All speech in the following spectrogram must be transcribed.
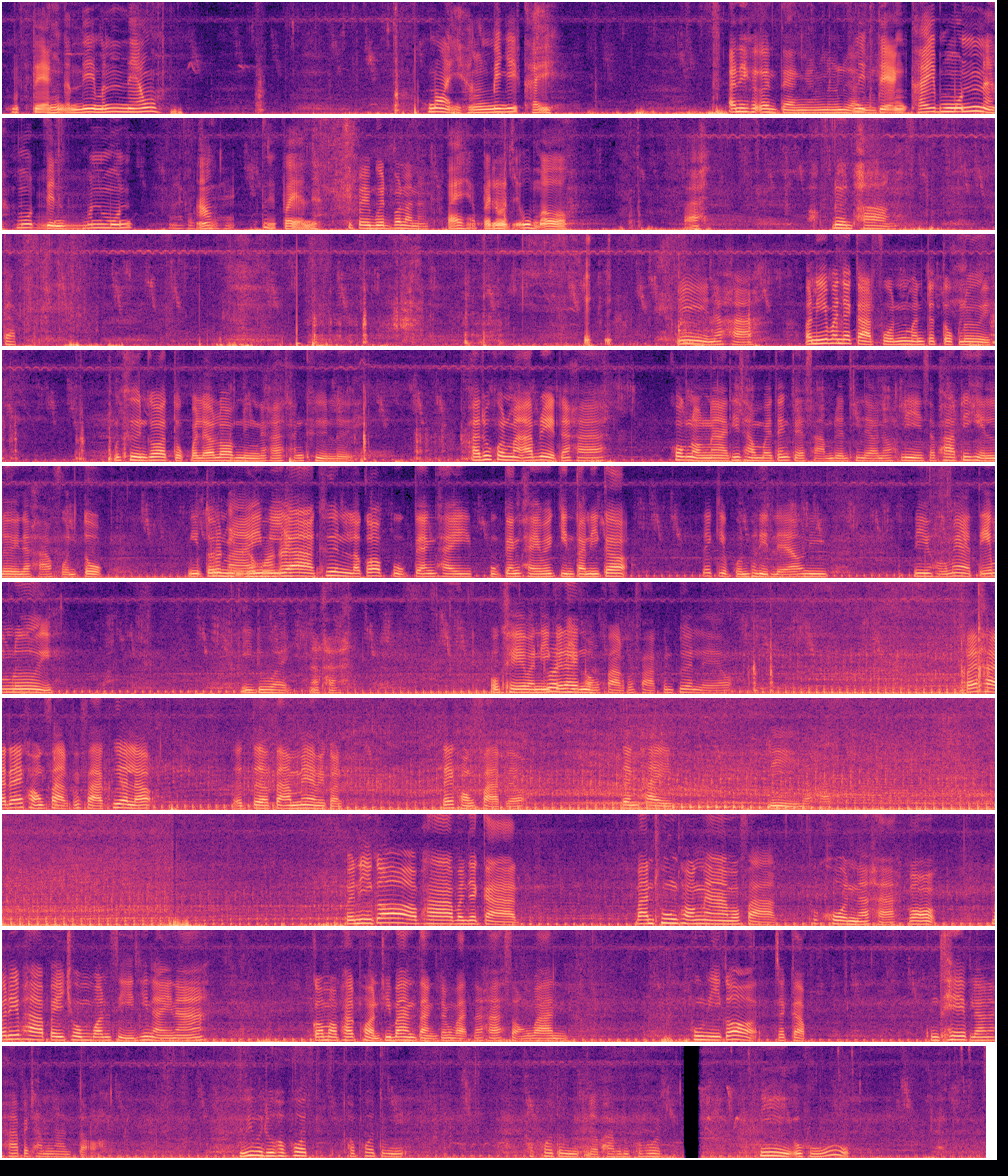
บักแตงอันนี้มันแนวน้อยหังไม่ใช่ไข่อันนี้คือเอิญแตงอย่างเหลืองๆนี่นี่แตงไทยมุนน่ะมุดเป็นมุนมุนเอาให้ๆนี่ไปอันเนี้ยสิไปเบิดบ่ล่ะนั่นไปเอาไปรถอุ้มเอาไปออก เดินทางกลับ นี่นะคะ วันนี้บรรยากาศฝนเหมือนจะตกเลย เมื่อคืนก็ตกไปแล้วรอบหนึ่งนะคะ ทั้งคืนเลยพาทุกคนมาอัปเดตนะคะ โคกหนองนาที่ทำไว้ตั้งแต่ 3 เดือนที่แล้วเนาะนี่สภาพที่เห็นเลยนะคะ ฝนตก มีต้นไม้มีหญ้าขึ้น แล้วก็ปลูกแตงไทย ปลูกแตงไทยไว้กินตอนนี้ก็ ได้เก็บผลผลิตแล้วนี่นี่ของแม่เต็มเลย นี่ด้วยนะคะ โอเค วันนี้ก็ได้ของฝากไปฝากเพื่อนๆแล้ว ไปค่ะได้ของฝากไปฝากเพื่อนแล้วเดี๋ยวเติมตามแม่ไปก่อน ได้ของฝากแล้วแตงไทยนี่นะคะวันนี้ก็พาบรรยากาศ บ้านทุ่งท้องนามาฝากทุกคนนะคะ ก็ไม่ได้พาไปชมบอลสีที่ไหนนะ ก็มาพักผ่อนที่บ้านต่างจังหวัดนะคะสองวันพรุ่งนี้ก็จะกลับกรุงเทพแล้วนะคะ ไปทำงานต่ออุ้ยมาดูข้าวโพดข้าวโพดตรงนี้ข้าวโพดตรงนี้เดี๋ยวพาไปดูข้าวโพดนี่โอ้โห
